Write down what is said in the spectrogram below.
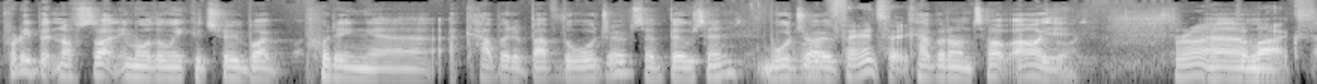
probably bitten off slightly more than we could chew by putting uh, a cupboard above the wardrobe, so built-in wardrobe, Oh, fancy. cupboard on top. Oh yeah, right. um, Deluxe.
